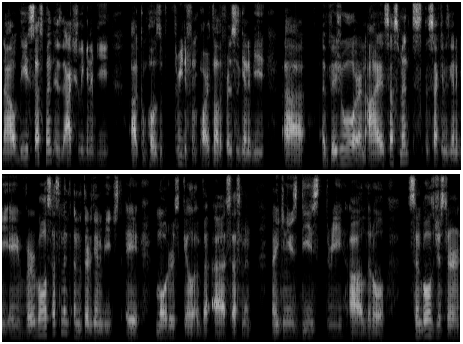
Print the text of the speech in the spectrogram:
now the assessment is actually going to be uh, composed of three different parts. Now, the first is going to be uh, a visual or an eye assessment. The second is going to be a verbal assessment, and the third is going to be just a motor skill uh, assessment. Now, you can use these three uh, little symbols just to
